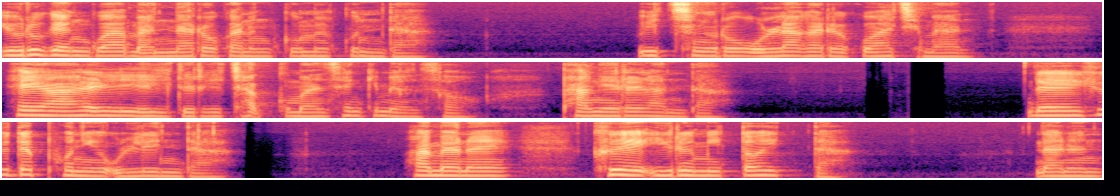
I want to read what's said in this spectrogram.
요르겐과 만나러 가는 꿈을 꾼다. 위층으로 올라가려고 하지만 해야 할 일들이 자꾸만 생기면서 방해를 한다. 내 휴대폰이 울린다. 화면에 그의 이름이 떠 있다. 나는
